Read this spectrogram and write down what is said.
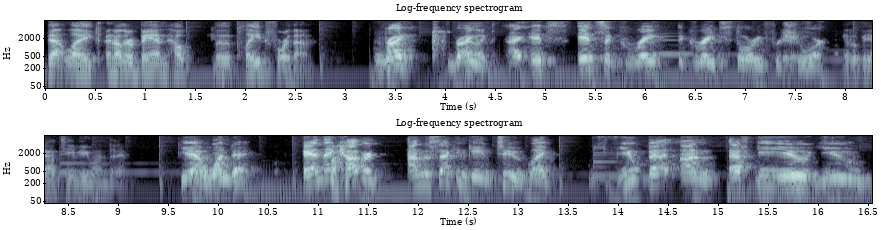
that like another band helped uh, played for them. Right, right. Yeah, like, I, it's it's a great a great story for sure. It'll be on TV one day. Yeah, one day. And they covered on the second game too. Like if you bet on FDU, you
